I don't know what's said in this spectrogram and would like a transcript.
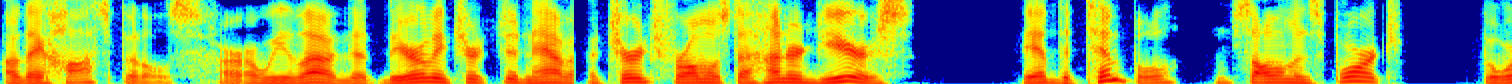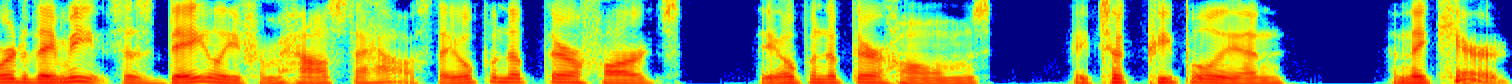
are they hospitals? Are we allowed? The, the early church didn't have a church for almost 100 years. They had the temple, and Solomon's porch, but where did they meet? It says daily from house to house. They opened up their hearts, they opened up their homes, they took people in, and they cared.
